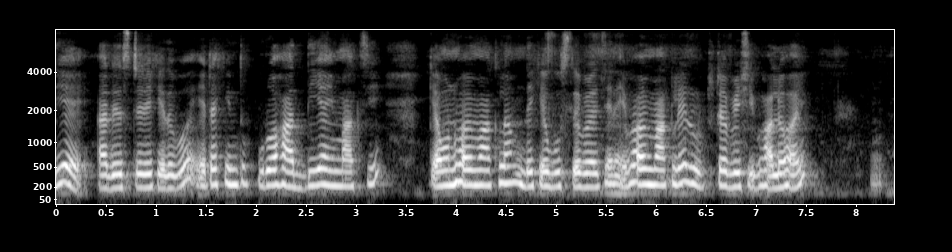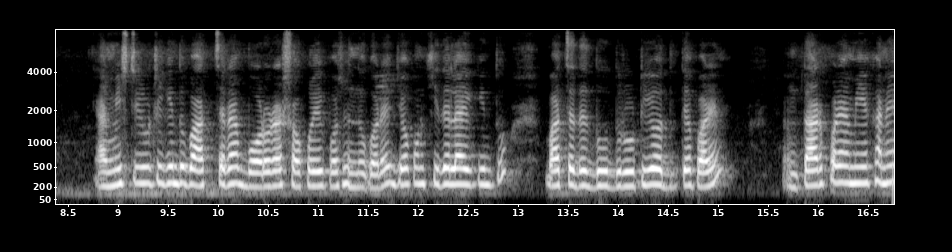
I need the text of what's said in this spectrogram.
দিয়ে আর রেস্টে রেখে দেবো। এটা কিন্তু পুরো হাত দিয়ে আমি মাখছি। কেমনভাবে মাখলাম দেখে বুঝতে পেরেছেন? এভাবে মাখলে রুটিটা বেশি ভালো হয়। আর মিষ্টি রুটি কিন্তু বাচ্চারা, বড়রা সকলেই পছন্দ করে। যখন খিদে লাগে কিন্তু বাচ্চাদের দুধ রুটিও দিতে পারেন। তারপরে আমি এখানে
